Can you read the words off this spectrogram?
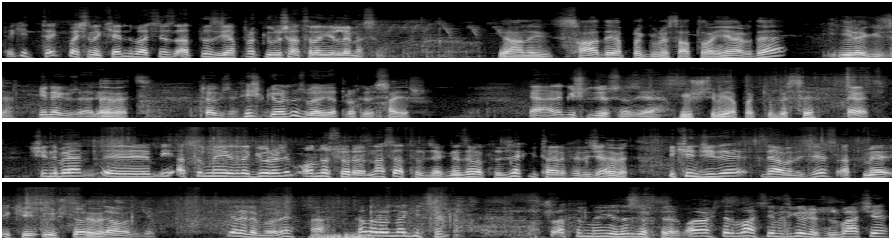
Peki tek başına kendi bahçenizde attığınız yaprak gübresi atılan yerler nasıl? Yani sade yaprak gübresi atılan yerde yine güzel. Yine güzel yani. Evet. Çok güzel. Hiç gördünüz mü böyle yaprak gübresi? Hayır. Yani güçlü diyorsunuz ya. Güçlü bir yaprak gübresi. Evet. Şimdi ben e, bir atılma yeri de görelim. Ondan sonra nasıl atılacak, ne zaman atılacak bir tarif edeceğim. Evet. İkinciyi de devam edeceğiz. Atmaya 2, 3, 4 Evet. devam edecek. Gelelim böyle. Ha, kamera önüne gitsin. Şu atılma yerleri gösterelim. Ağaçları bahçemizi görüyorsunuz. Bahçe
